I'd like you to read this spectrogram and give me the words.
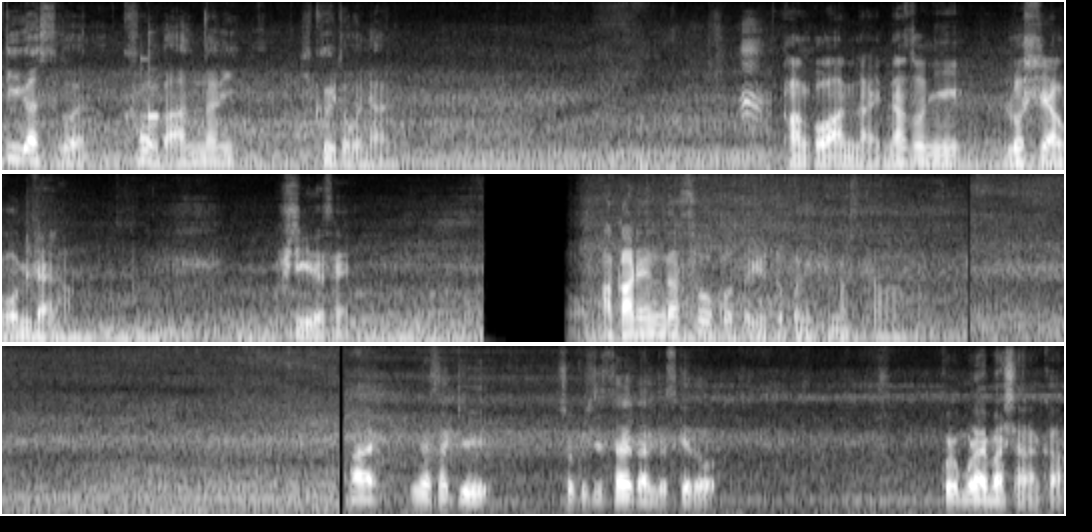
霧がすごい。雲があんなに低いところにある。観光案内謎にロシア語みたいな。不思議ですね。赤レンガ倉庫というところに来ました。はい。皆さっき食事されたんですけどこれもらいましたなんか。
